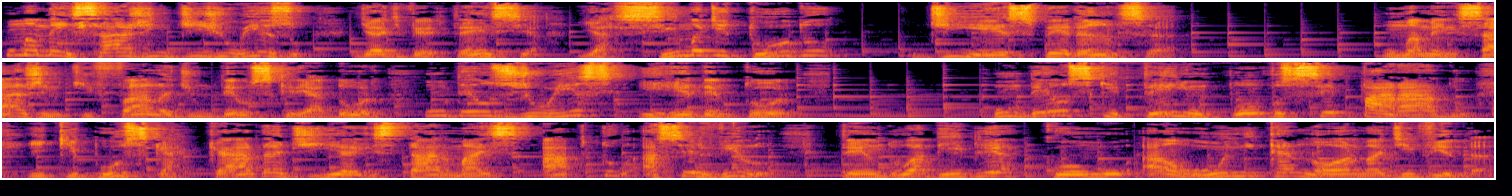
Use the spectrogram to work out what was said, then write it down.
Uma mensagem de juízo, de advertência e, acima de tudo, de esperança. Uma mensagem que fala de um Deus Criador, um Deus juiz e redentor. Um Deus que tem um povo separado e que busca cada dia estar mais apto a servi-lo, tendo a Bíblia como a única norma de vida.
